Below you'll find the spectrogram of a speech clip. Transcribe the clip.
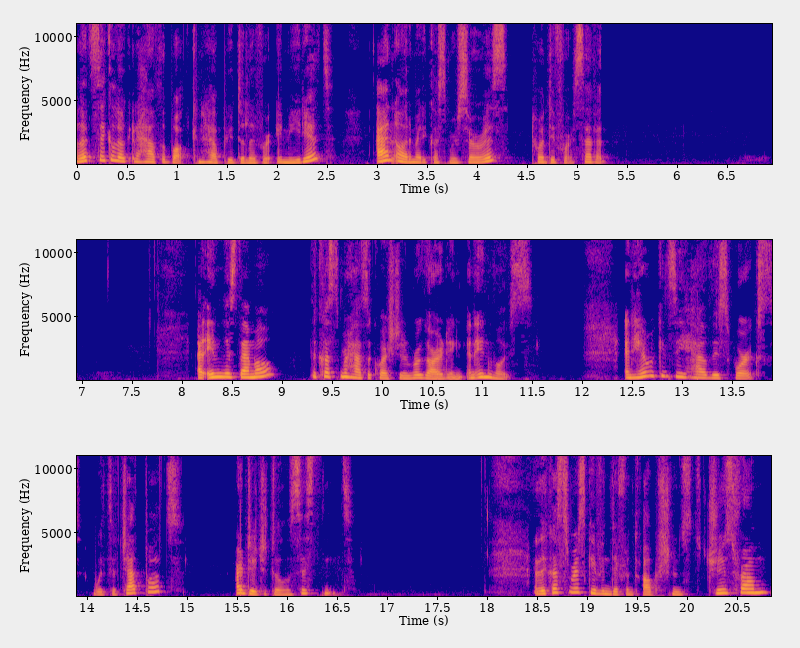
Let's take a look at how the bot can help you deliver immediate and automated customer service 24 7. And in this demo, the customer has a question regarding an invoice. And here we can see how this works with the chatbot, our digital assistant. And the customer is given different options to choose from.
